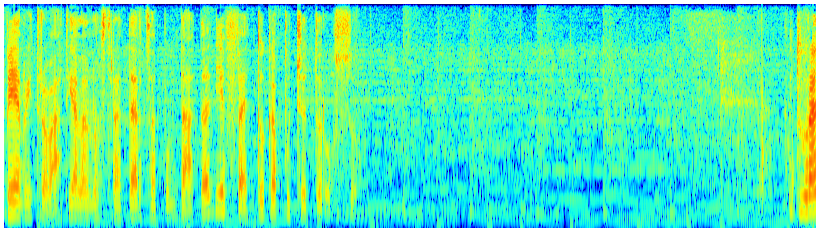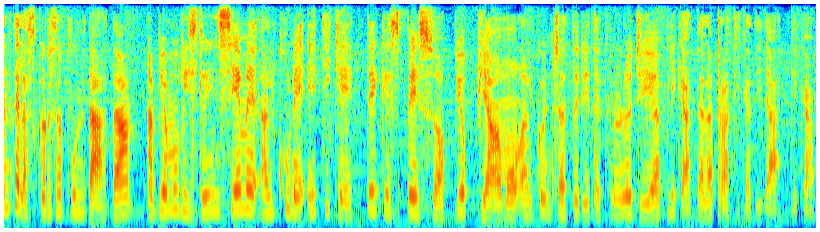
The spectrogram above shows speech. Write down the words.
Ben ritrovati alla nostra terza puntata di Effetto cappuccetto rosso. Durante la scorsa puntata abbiamo visto insieme alcune etichette che spesso appioppiamo al concetto di tecnologie applicate alla pratica didattica.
